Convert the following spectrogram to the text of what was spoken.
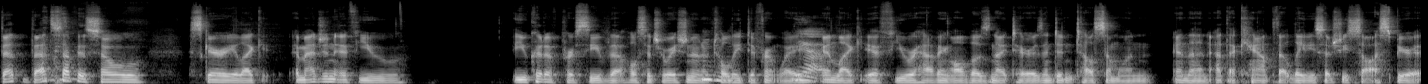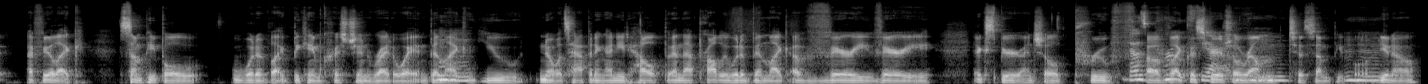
That that stuff is so scary. Like, imagine if you you could have perceived that whole situation in a mm-hmm. totally different way, Yeah. and like if you were having all those night terrors and didn't tell someone, and then at that camp that lady said she saw a spirit. I feel like some people would have like became christian right away and been like mm-hmm. you know what's happening i need help and that probably would have been like a very very experiential proof of like the proof, yeah. spiritual realm mm-hmm. to some people mm-hmm. you know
